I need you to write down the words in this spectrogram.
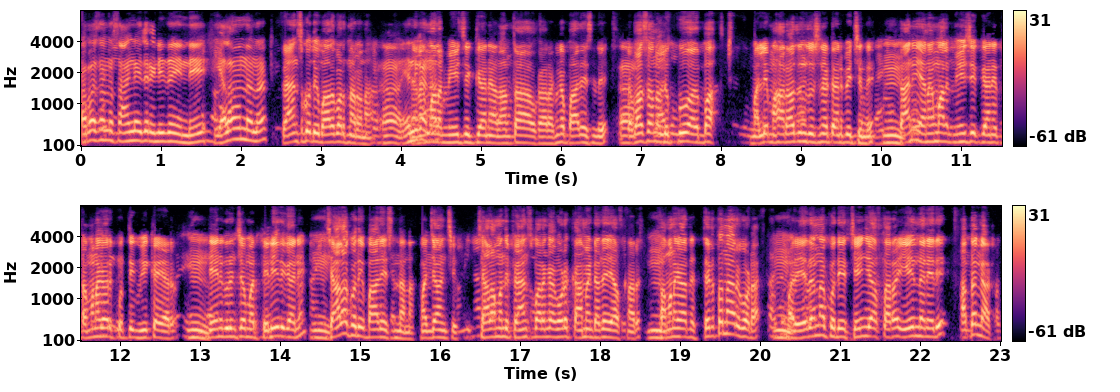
ప్రభాస్ అన్న సాంగ్ అయితే రిలీజ్ అయింది. ఎలా ఉందన్న? ఫ్యాన్స్ కొద్దిగా బాధపడుతున్నారు అన్న మ్యూజిక్ గానీ అదంతా ఒక రకంగా బాధేసింది. ప్రభాస్ అన్న లుక్ అబ్బా మళ్ళీ మహారాజును చూసినట్టు అనిపించింది. కానీ వెనకమాల మ్యూజిక్ గానీ తమన గారు కొద్దిగా వీక్ అయ్యారు. దేని గురించో మరి తెలియదు గానీ చాలా కొద్దిగా బాధేసింది అన్న మధ్యాహ్నం నుంచి. చాలా మంది ఫ్యాన్స్ పరంగా కూడా కామెంట్ అదే చేస్తున్నారు. తమన గారిని తిడుతున్నారు కూడా. మరి ఏదన్నా కొద్దిగా చేంజ్ చేస్తారా? ఏందనేది అర్థం కాక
